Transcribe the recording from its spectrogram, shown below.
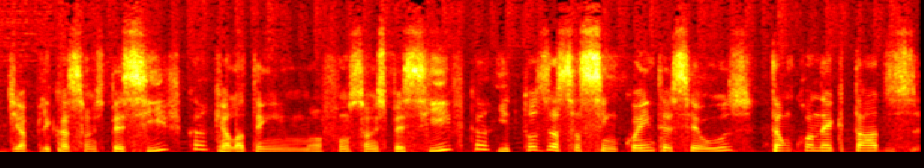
de aplicação específica, que ela tem uma função específica, e todas essas 50 ECUs estão conectados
